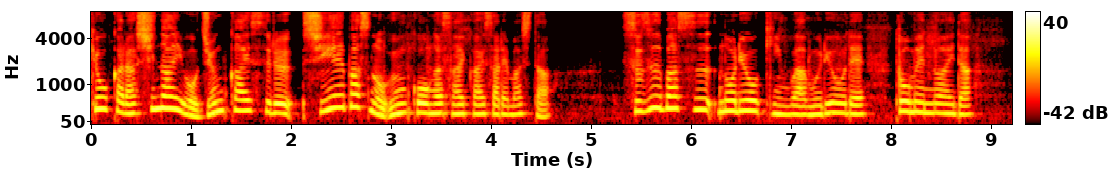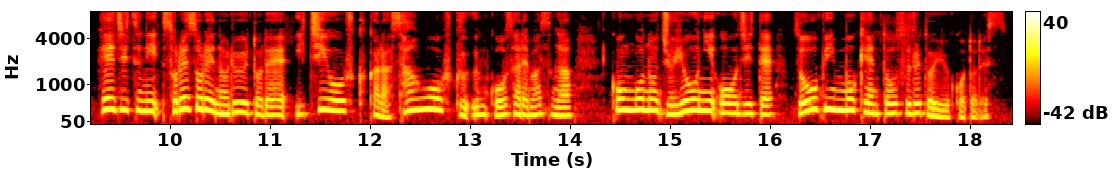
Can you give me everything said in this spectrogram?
今日から市内を巡回する市営バスの運行が再開されました。鈴バスの料金は無料で当面の間平日にそれぞれのルートで1往復から3往復運行されますが今後の需要に応じて増便も検討するということです。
